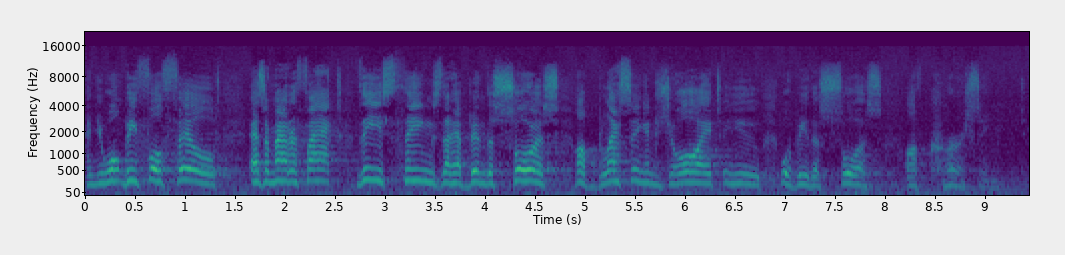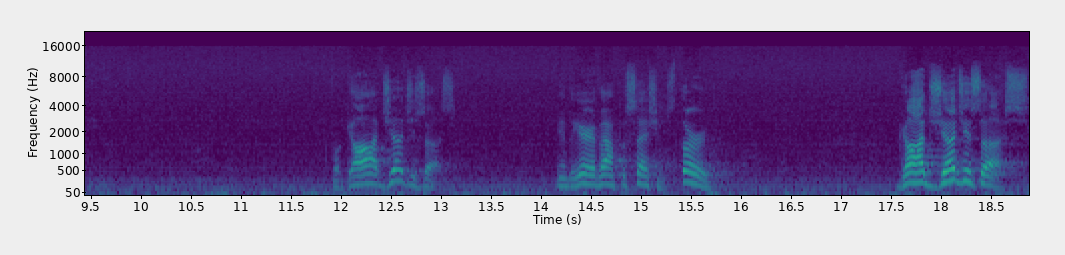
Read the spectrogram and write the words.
And you won't be fulfilled. As a matter of fact, these things that have been the source of blessing and joy to you will be the source of cursing to you. For God judges us in the area of our possessions. Third, God judges us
